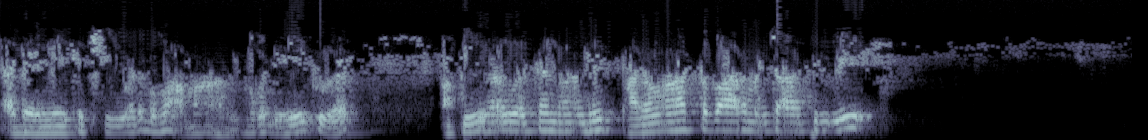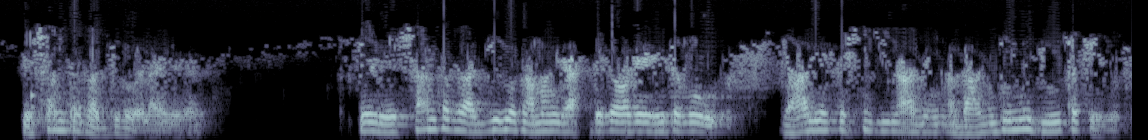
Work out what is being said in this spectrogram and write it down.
හැබැයි මේක කිව්වට බොහොම අමාරුයි. මොකද හේතුව අපේ ආරවචන මාගේ පරමාර්ථ පාරමචාතිරුවේ විසන්ත රජු වෙලා ඉන්නේ. මේ විසන්ත රජුව ගමන් ගැස් දෙක වගේ හිටපු ජාලිය ක්‍රිෂ්ණ ජීනාගෙන් දන් දුන්නේ ජීවිත කේකට.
